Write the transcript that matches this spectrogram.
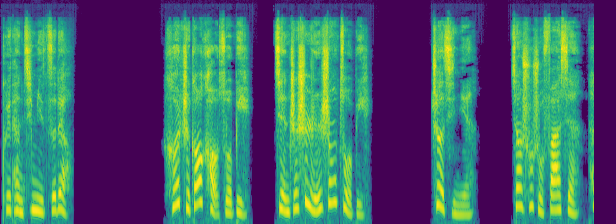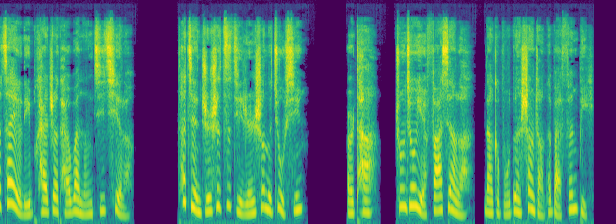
窥探机密资料。何止高考作弊，简直是人生作弊！这几年，江楚楚发现他再也离不开这台万能机器了，他简直是自己人生的救星。而他终究也发现了那个不断上涨的百分比。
